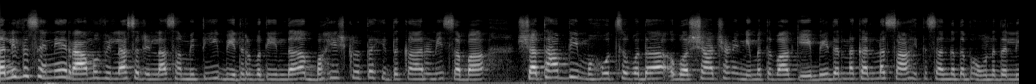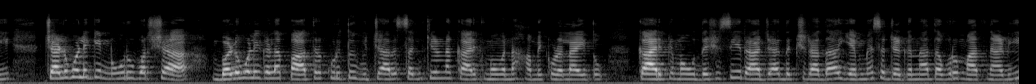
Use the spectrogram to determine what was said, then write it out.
ದಲಿತ ಸೇನೆ ರಾಮವಿಲಾಸ ಜಿಲ್ಲಾ ಸಮಿತಿ ಬೀದರ್ ವತಿಯಿಂದ ಬಹಿಷ್ಕೃತ ಹಿತಕಾರಣಿ ಸಭಾ ಶತಾಬ್ದಿ ಮಹೋತ್ಸವದ ವರ್ಷಾಚರಣೆ ನಿಮಿತ್ತವಾಗಿ ಬೀದರ್ನ ಕನ್ನಡ ಸಾಹಿತ್ಯ ಸಂಘದ ಭವನದಲ್ಲಿ ಚಳುವಳಿಗೆ ನೂರು ವರ್ಷ ಬಳುವಳಿಗಳ ಪಾತ್ರ ಕುರಿತು ವಿಚಾರ ಸಂಕಿರಣ ಕಾರ್ಯಕ್ರಮವನ್ನು ಹಮ್ಮಿಕೊಳ್ಳಲಾಯಿತು. ಕಾರ್ಯಕ್ರಮ ಉದ್ದೇಶಿಸಿ ರಾಜ್ಯಾಧ್ಯಕ್ಷರಾದ ಎಂಎಸ್ ಜಗನ್ನಾಥ್ ಅವರು ಮಾತನಾಡಿ,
